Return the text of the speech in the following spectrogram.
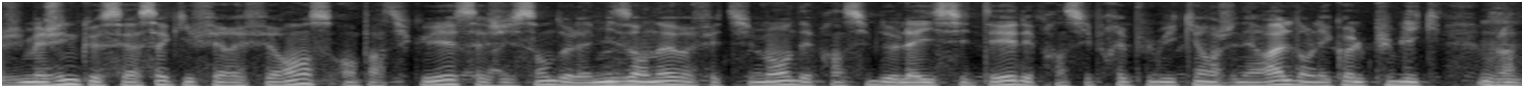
j'imagine que c'est à ça qui fait référence, en particulier s'agissant de la mise en œuvre, effectivement, des principes de laïcité, des principes républicains en général dans l'école publique. Mhm.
